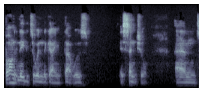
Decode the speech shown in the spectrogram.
Barnet needed to win the game. That was essential. And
